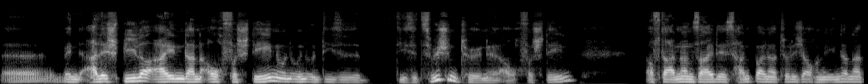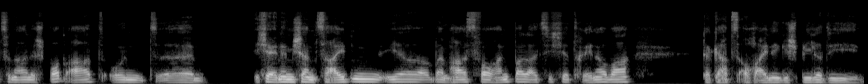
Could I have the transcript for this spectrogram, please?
wenn alle Spieler einen dann auch verstehen und, und, und diese, diese Zwischentöne auch verstehen. Auf der anderen Seite ist Handball natürlich auch eine internationale Sportart und äh, ich erinnere mich an Zeiten hier beim HSV Handball, als ich hier Trainer war. Da gab es auch einige Spieler, die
